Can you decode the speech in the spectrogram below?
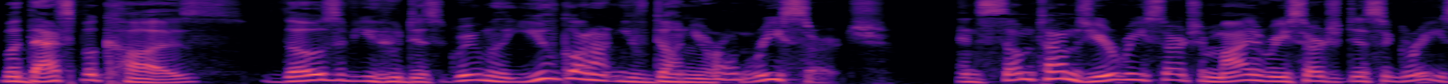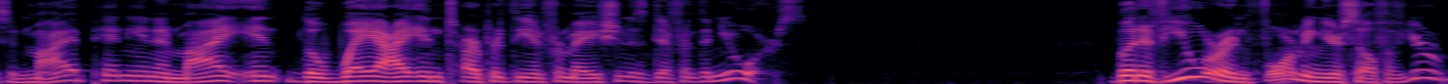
But that's because those of you who disagree with me, you've gone out and you've done your own research. And sometimes your research and my research disagrees. And my opinion and my in, the way I interpret the information is different than yours. But if you are informing yourself, if you're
